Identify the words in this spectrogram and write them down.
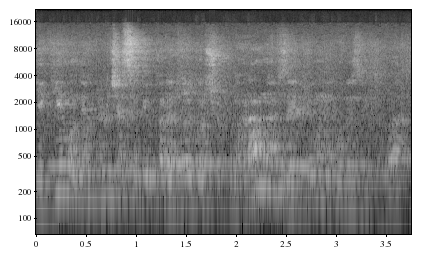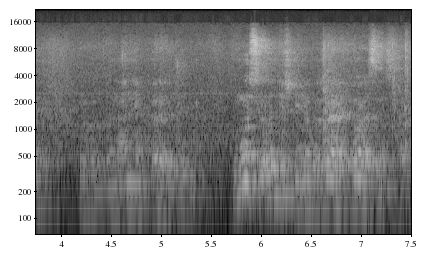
які вони включать собі в передвиборчу програму, за які вони будуть звітувати про виконання передання. Тому сьогоднішній я вважаю корисним справ.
